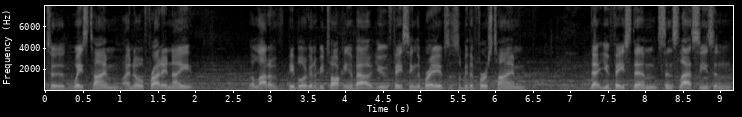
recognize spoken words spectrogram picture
to waste time. I know Friday night, a lot of people are going to be talking about you facing the Braves. This will be the first time that you faced them since last season.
